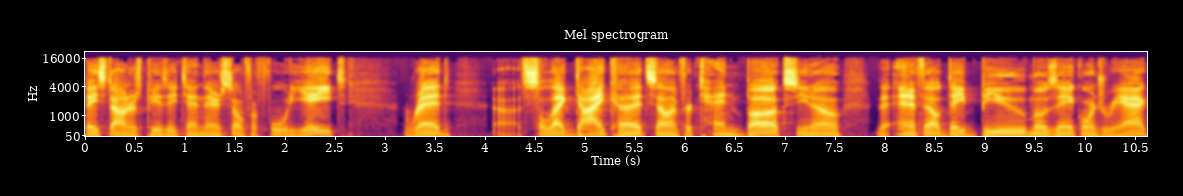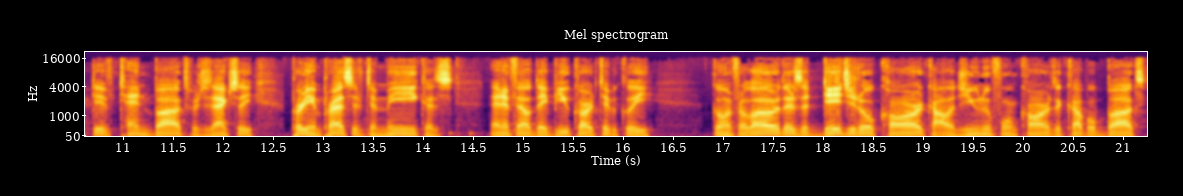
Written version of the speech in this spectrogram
Base honors PSA 10 there sold for 48. Red uh, select die cut selling for 10 bucks, you know. The NFL debut mosaic orange reactive 10 bucks, which is actually pretty impressive to me cuz the NFL debut card typically going for lower. There's a digital card, college uniform cards a couple bucks,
